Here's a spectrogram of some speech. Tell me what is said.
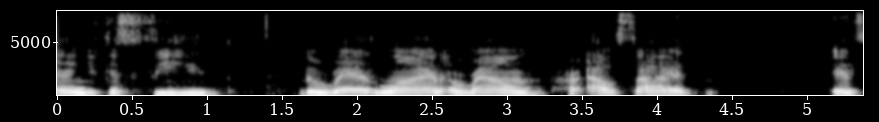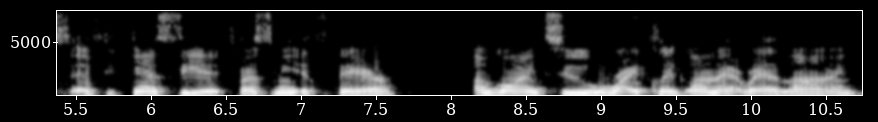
And you can see the red line around her outside. It's if you can't see it, trust me, it's there. I'm going to right click on that red line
